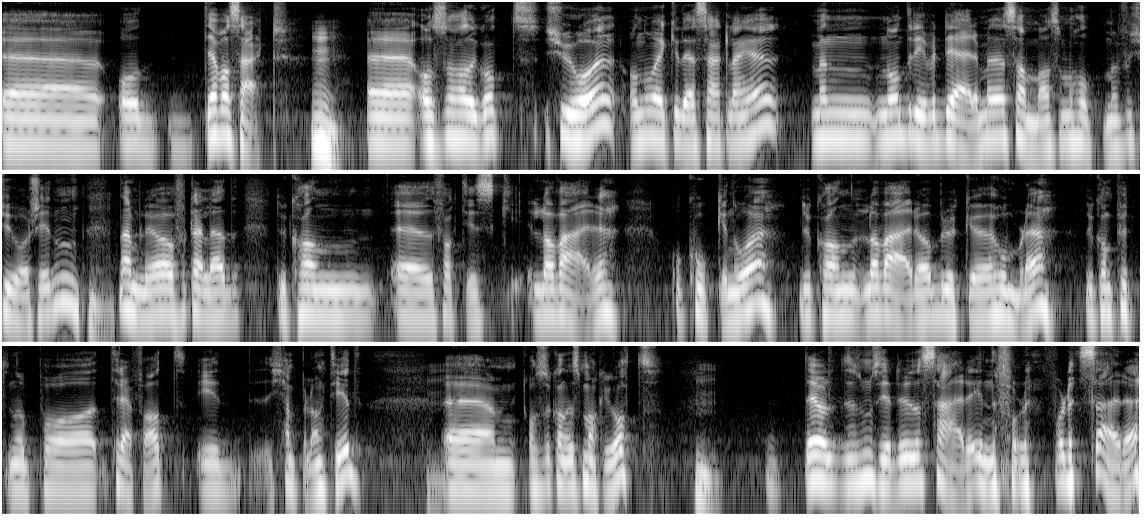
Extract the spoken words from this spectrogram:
Eh, og det var sært. Mm. Eh, og så har det gått 20 år, og nå er ikke det sært lenger. Men nå driver dere med det samme som holdt på med for 20 år siden. Nemlig å fortelle at du kan eh, faktisk la være å koke noe. Du kan la være å bruke humle. Du kan putte noe på trefat i kjempelang tid. Eh, og så kan det smake godt. Mm. Det er jo det som sier, det er det sære innenfor det, for det sære.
